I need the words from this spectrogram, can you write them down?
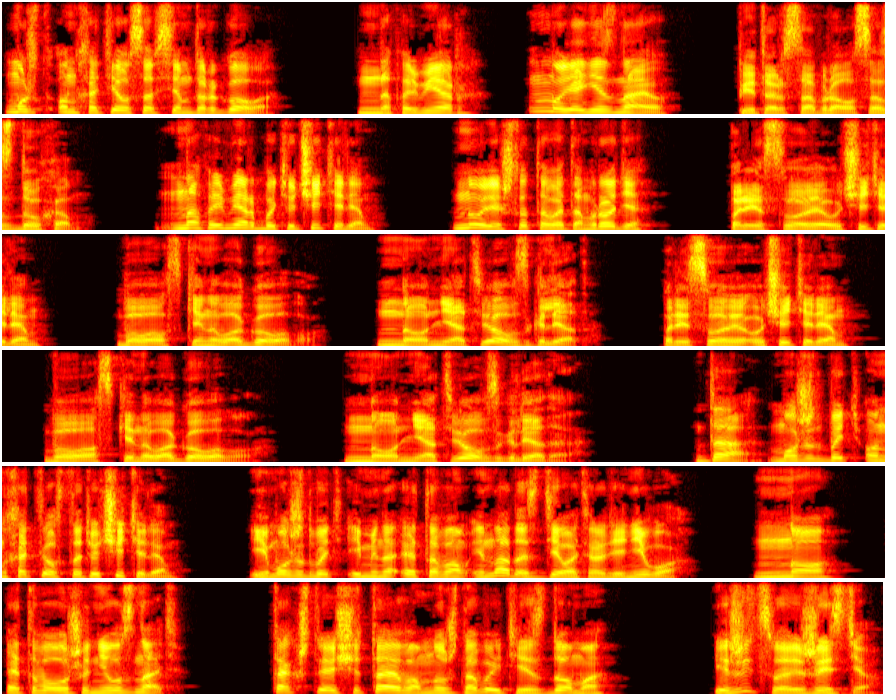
Может, он хотел совсем другого? Например, ну, я не знаю, Питер собрался с духом. Например, быть учителем. Ну или что-то в этом роде. При слове «учителем» Вова вскинула голову, но он не отвел взгляд. При слове «учителем» Вова вскинула голову, но он не отвел взгляда. Да, может быть, он хотел стать учителем. И может быть, именно это вам и надо сделать ради него. Но этого уже не узнать. Так что я считаю, вам нужно выйти из дома и жить своей жизнью.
